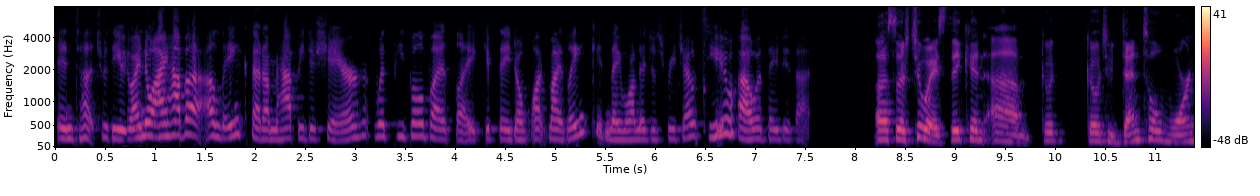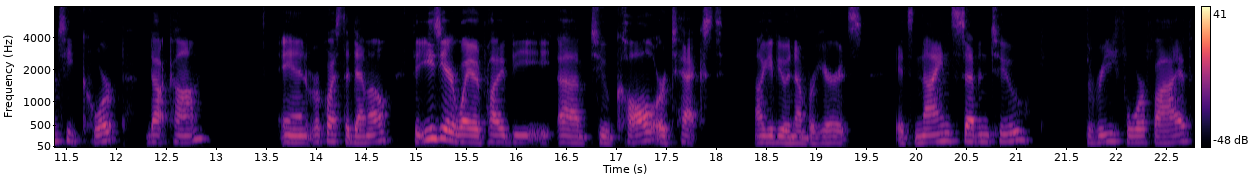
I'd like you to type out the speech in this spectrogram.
in touch with you? I know i have a, a link that i'm happy to share with people but like if they don't want my link and they want to just reach out to you how would they do that? Uh, so there's two ways. They can um, go go to dentalwarrantycorp.com and request a demo. The easier way would probably be um, to call or text. I'll give you a number here. It's it's 972 345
